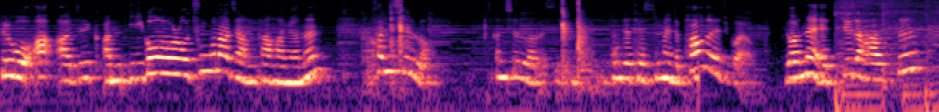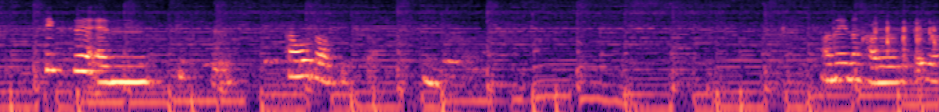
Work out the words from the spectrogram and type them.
그리고 아, 아직 안, 이거로 충분하지 않다 하면은 concealer. concealer를 쓰시면 됩니다. 이제 됐으면 이제 파우더 해줄 거예요. 이거는 에뛰드 하우스 Fix and Fix 파우더 fixer. 음. 안에 있는 가루를 빼죠.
